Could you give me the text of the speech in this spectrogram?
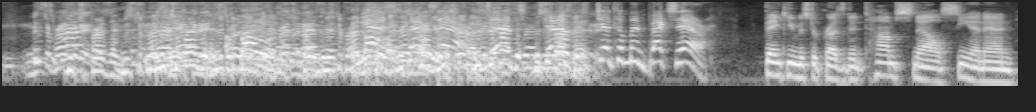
Mr. Mr. President. President. Mr. President. Mr. Follow-up, Mr. President. Mr. Yes, President. back there. Mr. President. Mr. President. gentleman back there. Thank you, Mr. President. Tom Snell, CNN.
